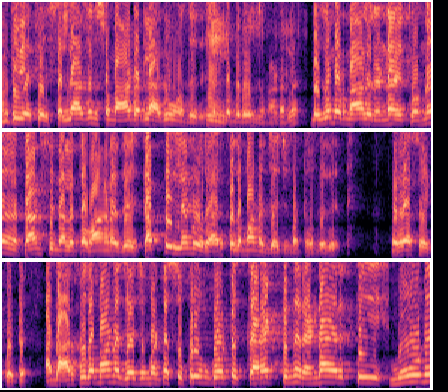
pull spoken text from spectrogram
பதவியேற்றது செல்லாதுன்னு சொன்ன ஆர்டர்ல அதுவும் வந்தது. செப்டம்பர் இருபத்தி ஆர்டர்ல டிசம்பர் நாலு ரெண்டாயிரத்தி ஒண்ணு டான்சி நிலத்தை வாங்கினது தப்பு இல்லைன்னு ஒரு அற்புதமான ஜட்ஜ்மெண்ட் வந்தது. மெட்ராஸ் ஹைகோர்ட் அந்த அற்புதமான ஜட்ஜ்மெண்ட் சுப்ரீம் கோர்ட் கரெக்ட்னு ரெண்டாயிரத்தி மூணு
